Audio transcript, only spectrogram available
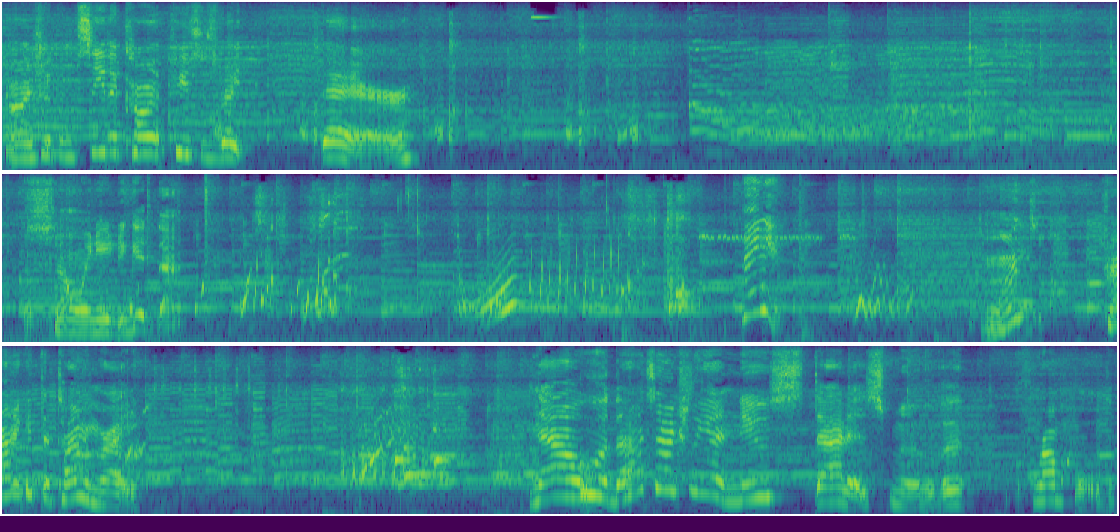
Now, as you can see, the comet piece is right there. So we need to get that. Dang it! What? Trying to get the timing right. Now, that's actually a new status move. Crumpled.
